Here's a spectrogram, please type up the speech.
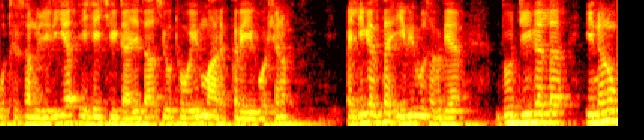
ਉੱਥੇ ਸਾਨੂੰ ਜਿਹੜੀ ਆ ਇਹ ਸ਼ੀਟ ਆ ਜੇ ਤਾਂ ਅਸੀਂ ਉੱਥੋਂ ਇਹ ਮਾਰਕ ਕਰੀਏ ਕੁਸ਼ਚਨ ਪਹਿਲੀ ਗੱਲ ਤਾਂ ਇਹ ਵੀ ਹੋ ਸਕਦੀ ਆ। ਦੂਜੀ ਗੱਲ, ਇਹਨਾਂ ਨੂੰ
